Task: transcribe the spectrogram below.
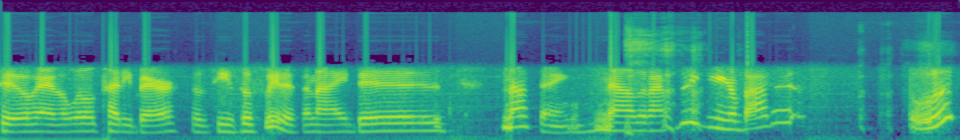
too, and a little teddy bear because he's the sweetest. And I did nothing. Now that I'm thinking about it, whoops,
